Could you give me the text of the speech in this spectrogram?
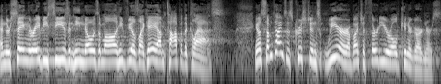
and they're saying their ABCs and he knows them all. And he feels like, hey, I'm top of the class. You know, sometimes as Christians, we are a bunch of 30 year old kindergartners.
